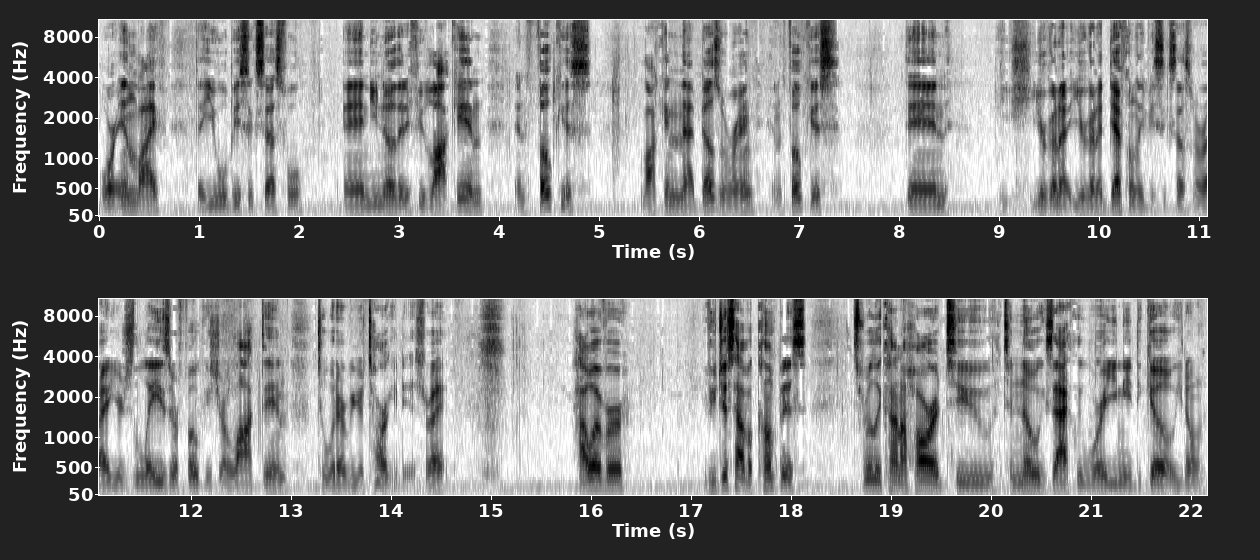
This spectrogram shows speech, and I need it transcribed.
or in life, that you will be successful. And you know that if you lock in and focus, lock in that bezel ring and focus, then you're gonna you're gonna definitely be successful, right? You're just laser focused. You're locked in to whatever your target is, right? However, if you just have a compass, it's really kind of hard to to know exactly where you need to go. You don't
